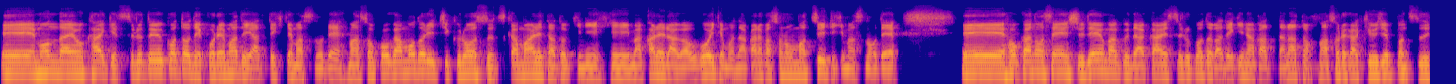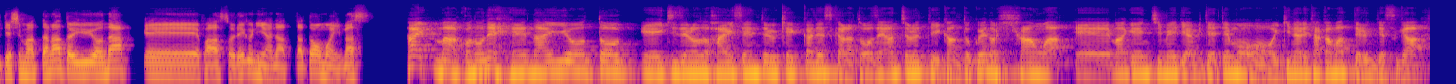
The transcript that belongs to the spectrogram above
えー、問題を解決するということで、これまでやってきてますので、まあ、そこがモドリッチ、クロース捕まれたときに、え、まあ、彼らが動いてもなかなかそのままついてきますので、えー、他の選手でうまく打開することができなかったなと、まあ、それが90分続いてしまったなというような、えー、ファーストレグにはなったと思います。はい、まあ、このね、内容と1-0の敗戦という結果ですから、当然、アンチョルッティ監督への批判は、えー、まあ、現地メディア見ててもいきなり高まってるんですが、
